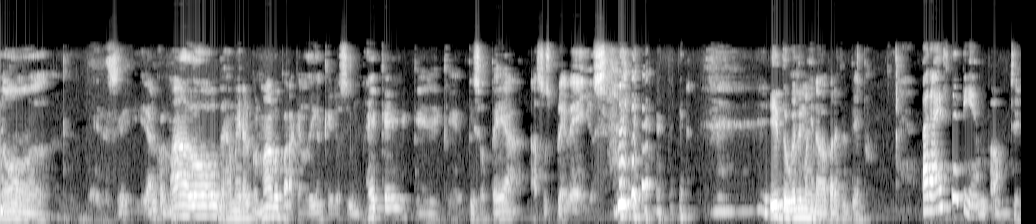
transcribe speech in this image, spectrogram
No, eh, sí, ir al colmado, déjame ir al colmado para que no digan que yo soy un jeque que, que pisotea a sus plebeyos. ¿Y tú qué te imaginabas para este tiempo? Para este tiempo, Sí.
